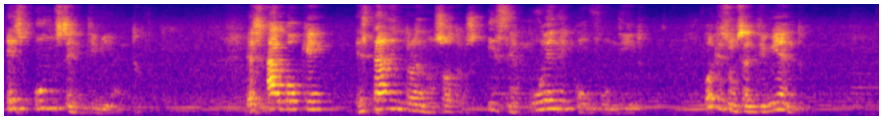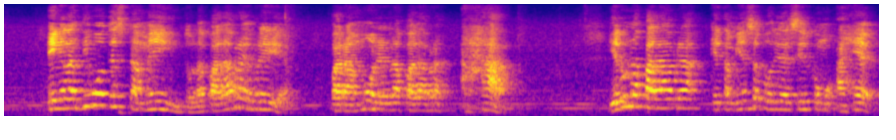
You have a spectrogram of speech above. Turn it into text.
es un sentimiento. Es algo que está dentro de nosotros y se puede confundir. Porque es un sentimiento. En el Antiguo Testamento, la palabra hebrea para amor era la palabra ahab. Y era una palabra que también se podría decir como aheb.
